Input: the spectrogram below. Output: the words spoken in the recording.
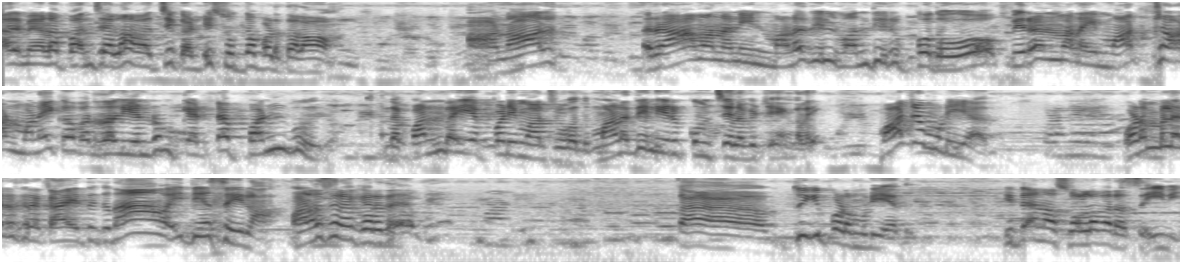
அது மேலே பஞ்செல்லாம் வச்சு கட்டி சுத்தப்படுத்தலாம். ஆனால் ராவணனின் மனதில் வந்திருப்பதோ பிறன்மனை மாற்றான் மனை கவர்தல் என்றும் கெட்ட பண்பு. அந்த பண்பை எப்படி மாற்றுவது? மனதில் இருக்கும் சில விஷயங்களை மாற்ற முடியாது. உடம்புல இருக்கிற காயத்துக்கு தான் வைத்தியம் செய்யலாம். மனசில் இருக்கிறத கா தூக்கி போட முடியாது. இதான் நான் சொல்ல வர செய்தி.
